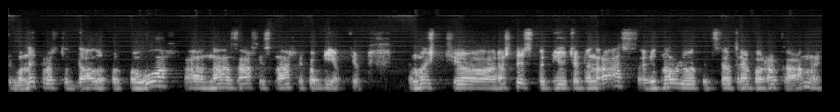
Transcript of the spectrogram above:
вони просто дали ППО на захист наших об'єктів, тому що расисти б'ють один раз, а відновлювати це треба роками.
